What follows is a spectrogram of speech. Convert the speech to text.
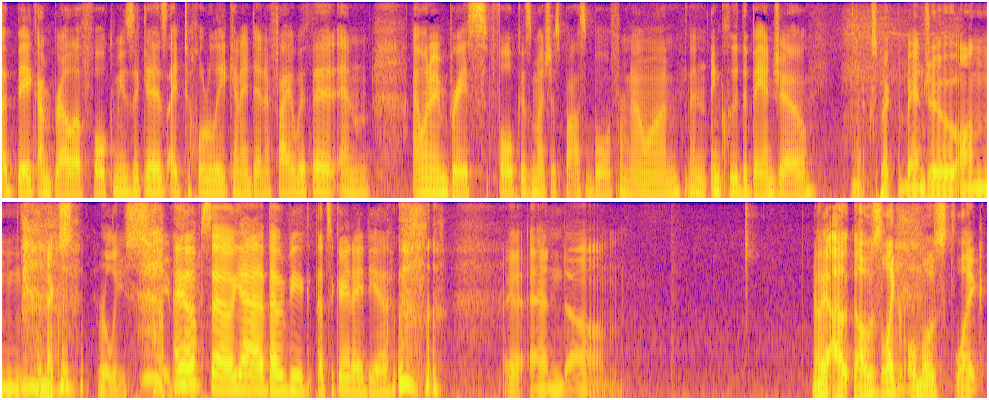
a big umbrella folk music is. I totally can identify with it, and I want to embrace folk as much as possible from now on, and include the banjo. Yeah, expect the banjo on the next release, maybe. I hope so. Yeah, yeah, that would be that's a great idea. yeah, and um, no, yeah, I, I was like almost like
